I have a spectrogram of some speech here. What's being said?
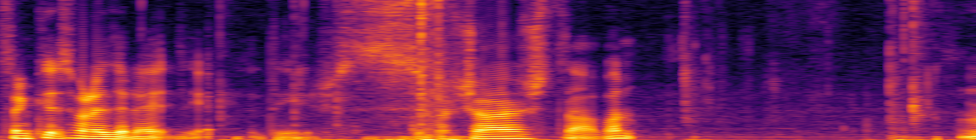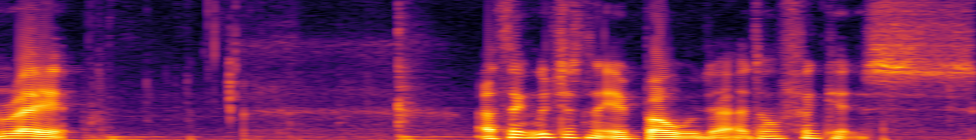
I think it's one of the red, supercharged, that one. Right. I think we just need to build it. I don't think it's...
